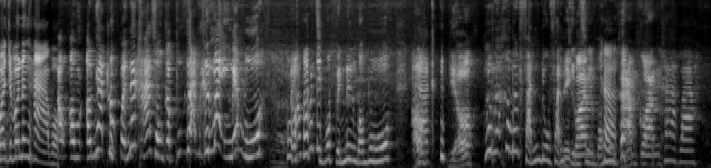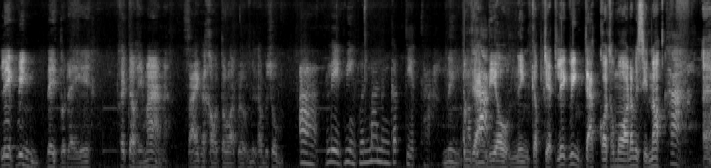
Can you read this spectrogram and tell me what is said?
ว่าจะบ่นึ่งหาบ่เอาเอาเอายัดลูกไปในขาส่งกับปุ๊บดันขึ้นมาอีกแหม่หมูเออเอามันสิบ่เป็นหนึ่งบ่หมูเอาเดี๋ยวคือมันคือมันฝันดูฝันนี่กินก่อนสิบ่หมูถามก่อนค่ะว่า เลขวิ่งได้ตัวใดเขาเจ้าให้มาน่ะ สายกับเขาตลอดเลยท่านผู้ชมอ่าเลขวิ่งเพิ่นมาหนึ่งกับเจ็ดค่ะ หนึ่งอย่างเดียวหนึ่งกับเจ็ดเลขวิ่งจากกทมนะไม่สินเนาะค่ะ อ่า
